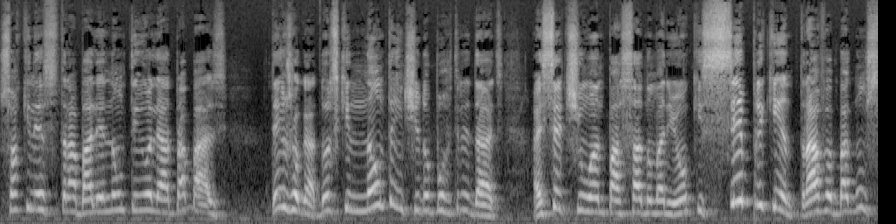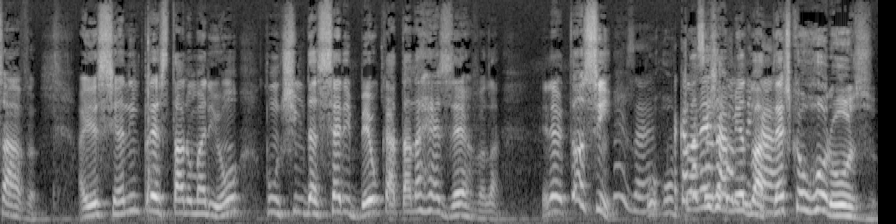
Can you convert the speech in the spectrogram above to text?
Só que nesse trabalho ele não tem olhado para a base. Tem jogadores que não têm tido oportunidades. Aí você tinha um ano passado o Marion que sempre que entrava bagunçava. Aí esse ano emprestaram o Marion para um time da Série B, o cara tá na reserva lá. Entendeu? Então assim, é. o, o planejamento do Atlético é horroroso.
